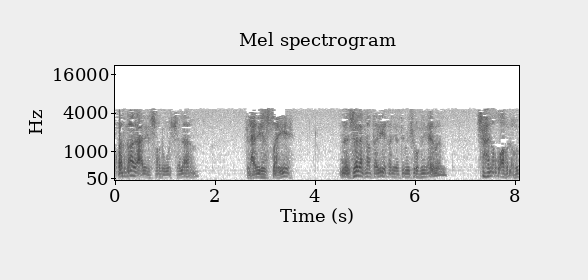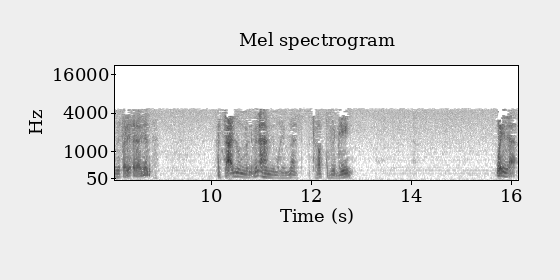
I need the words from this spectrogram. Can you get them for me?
وقد قال عليه الصلاة والسلام في الحديث الصحيح من سلك طريقا يلتمس فيه علما سهل الله له في طريق إلى الجنة. التعلم من أهم المهمات التفقه في الدين. وإذا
